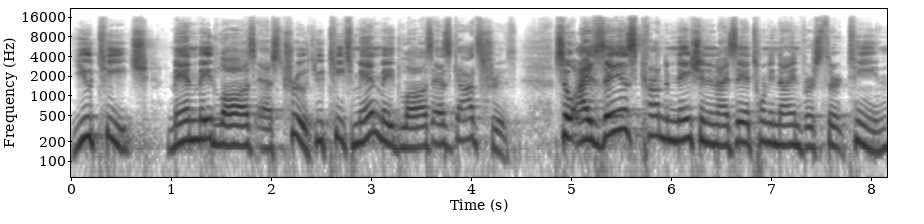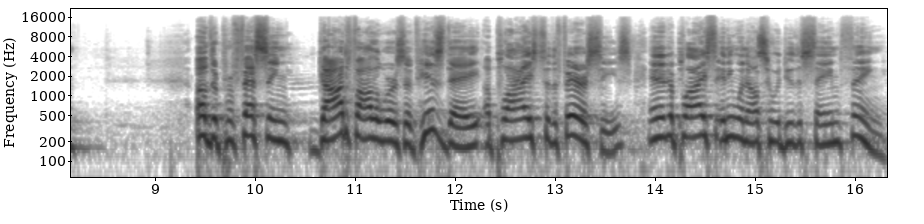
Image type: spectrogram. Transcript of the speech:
You teach man made laws as truth. You teach man made laws as God's truth. So Isaiah's condemnation in Isaiah 29, verse 13, of the professing God followers of his day applies to the Pharisees, and it applies to anyone else who would do the same thing.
